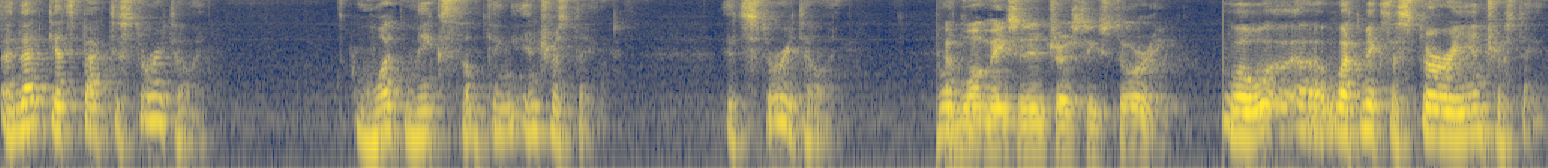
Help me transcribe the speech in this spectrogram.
and that gets back to storytelling. What makes something interesting? It's storytelling. And what makes an interesting story? Well, uh, what makes a story interesting?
